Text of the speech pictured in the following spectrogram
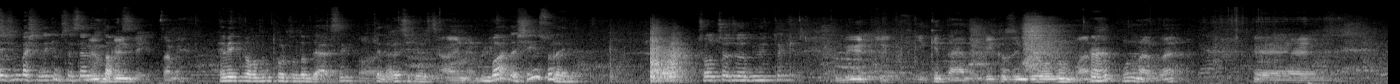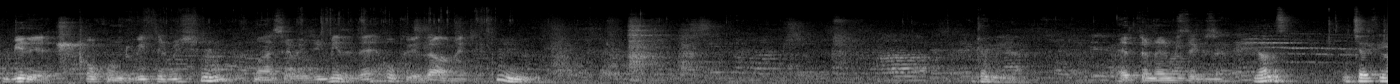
ateşin başında kimse seni tutamaz. Mümkün değil tabii. Emekli oldum, kurtuldum dersin. Kenara çekilirsin. Aynen öyle. Bu arada şeyi sorayım. Çoluk çocuğu büyüttük. büyüttük. iki tane, bir kızım bir oğlum var. Hı hı. Bunlar da eee biri okulunu bitirmiş, muhasebeci, biri de okuyor, devam ediyor. Mükemmel. Et dönerimiz de güzel. Yalnız içerisinde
